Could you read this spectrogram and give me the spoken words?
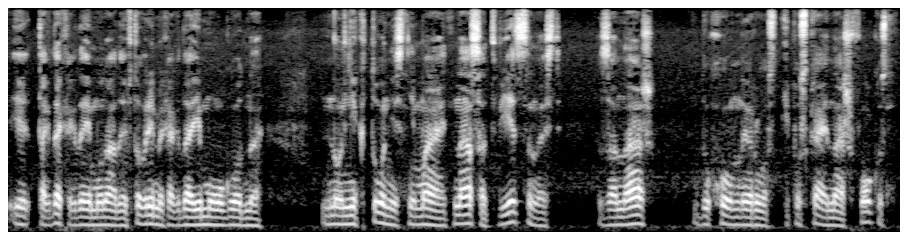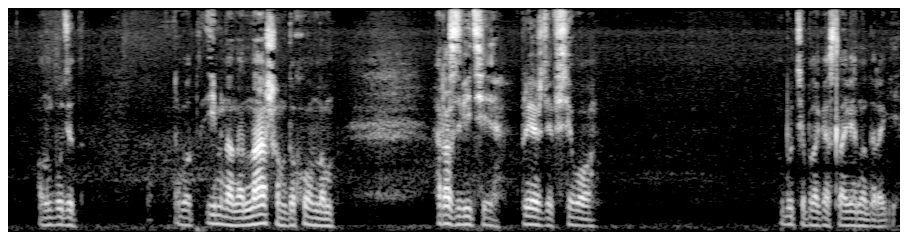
и тогда, когда Ему надо, и в то время, когда Ему угодно. Но никто не снимает нас ответственность за наш духовный рост. И пускай наш фокус, он будет вот именно на нашем духовном развитии прежде всего. Будьте благословенны, дорогие.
